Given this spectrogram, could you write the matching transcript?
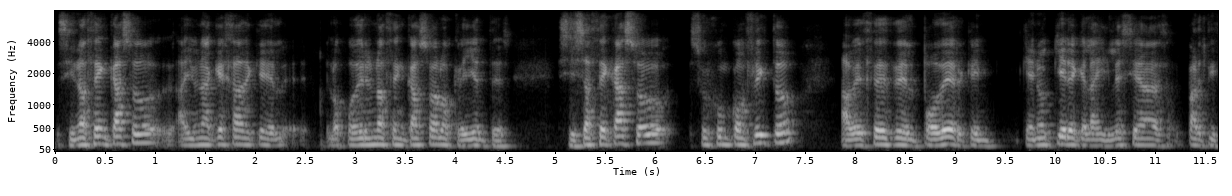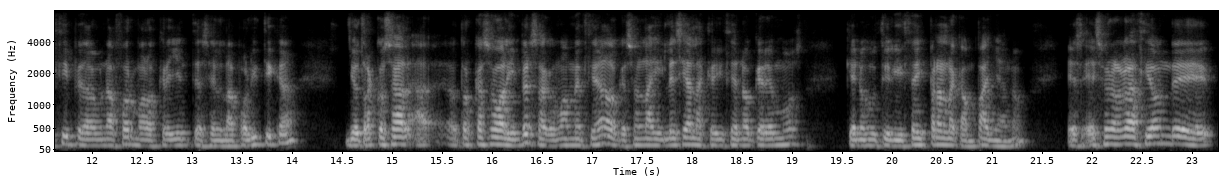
si no hacen caso, hay una queja de que los poderes no hacen caso a los creyentes. Si se hace caso, surge un conflicto, a veces del poder que, no quiere que las iglesias participen de alguna forma, los creyentes, en la política, y otras cosas, otros casos a la inversa, como has mencionado, que son las iglesias las que dicen no queremos que nos utilicéis para la campaña. ¿no? Es, una relación de,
